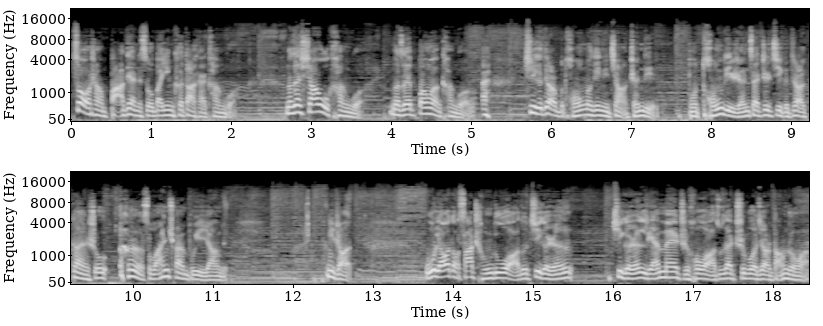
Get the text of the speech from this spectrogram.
早上八点的时候把映客打开看过。我在下午看过，我在傍晚看过。哎，几个点不同，我跟你讲，真的，不同的人在这几个点感受是完全不一样的。你知道，无聊到啥程度啊？就几个人。几个人连麦之后啊，就在直播间当中啊。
